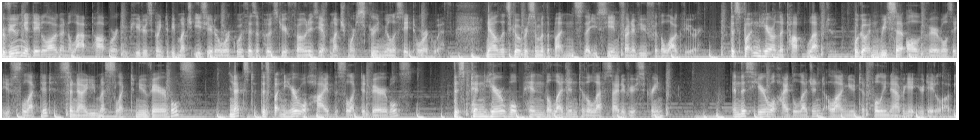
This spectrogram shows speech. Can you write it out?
Reviewing a data log on a laptop or a computer is going to be much easier to work with as opposed to your phone as you have much more screen real estate to work with. Now let's go over some of the buttons that you see in front of you for the log viewer. This button here on the top left will go ahead and reset all of the variables that you've selected. So now you must select new variables. Next, this button here will hide the selected variables. This pin here will pin the legend to the left side of your screen. And this here will hide the legend, allowing you to fully navigate your data log.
